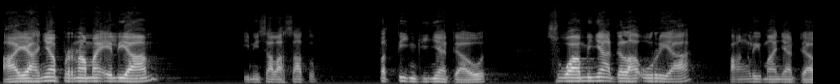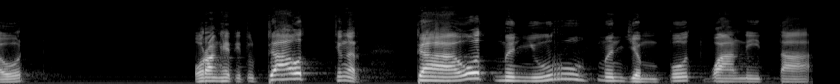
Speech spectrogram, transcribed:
Ayahnya bernama Eliam, ini salah satu petingginya Daud. Suaminya adalah Uria, panglimanya Daud. Orang Het itu Daud, dengar, Daud menyuruh menjemput wanita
